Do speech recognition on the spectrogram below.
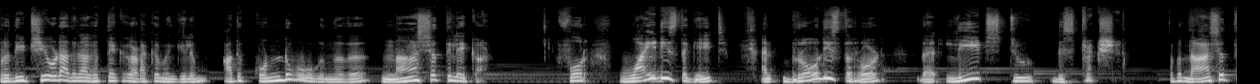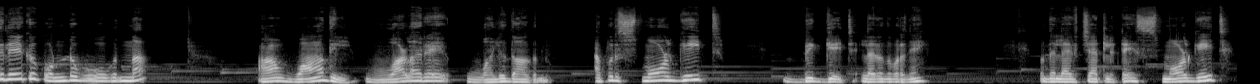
പ്രതീക്ഷയോടെ അതിനകത്തേക്ക് കടക്കുമെങ്കിലും അത് കൊണ്ടുപോകുന്നത് നാശത്തിലേക്കാണ്. For wide is the gate and broad is the road the leads to destruction അപ്പം നാശത്തിലേക്ക് കൊണ്ടുപോകുന്ന ആ വാതിൽ വളരെ വലുതാകുന്നു. അപ്പോൾ ഒരു സ്മോൾ ഗേറ്റ് ബിഗ് ഗേറ്റ് എല്ലാവരും ഒന്ന് പറഞ്ഞേ. ഒന്ന് ലൈവ് ചാറ്റിലിട്ടെ സ്മോൾ ഗേറ്റ്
